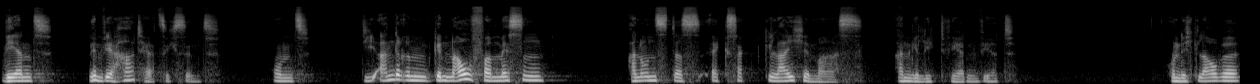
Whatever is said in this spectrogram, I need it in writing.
Während, wenn wir hartherzig sind und die anderen genau vermessen, an uns das exakt gleiche Maß angelegt werden wird. Und ich glaube,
